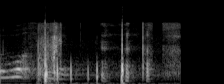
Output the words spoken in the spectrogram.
the what's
